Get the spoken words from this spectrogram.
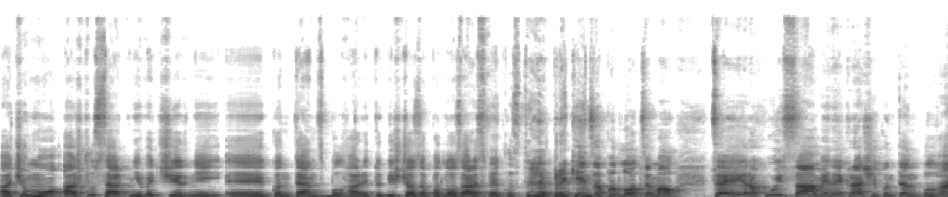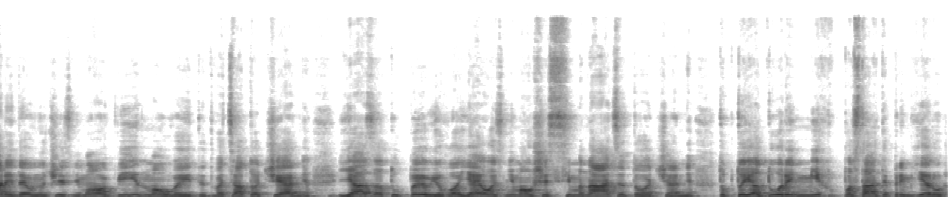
А чому аж у серпні вечірній е, контент з Болгарії? Тобі що западло зараз викласти? Прикинь, западло. Це мав цей рахуй самий найкращий контент Болгарії, де вночі знімав. Він мав вийти 20 червня. Я затупив його, я його знімав ще 17 червня. Тобто я дурень міг поставити прем'єру.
